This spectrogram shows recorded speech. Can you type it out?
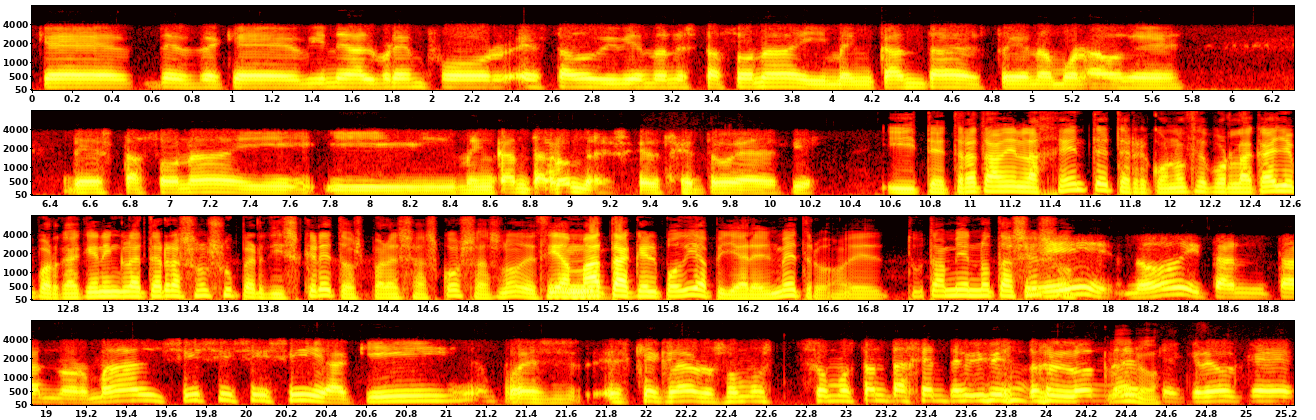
Que desde que vine al Brentford he estado viviendo en esta zona y me encanta, estoy enamorado de, de esta zona y, y me encanta Londres, que, que te voy a decir. Y te trata bien la gente, te reconoce por la calle, porque aquí en Inglaterra son súper discretos para esas cosas, ¿no? Decía Sí. Mata que él podía pillar el metro. Eh, ¿Tú también notas eso? Sí, ¿no? Y tan tan normal, sí, sí, sí, sí. Aquí, pues es que claro, somos somos tanta gente viviendo en Londres Claro. que creo que,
